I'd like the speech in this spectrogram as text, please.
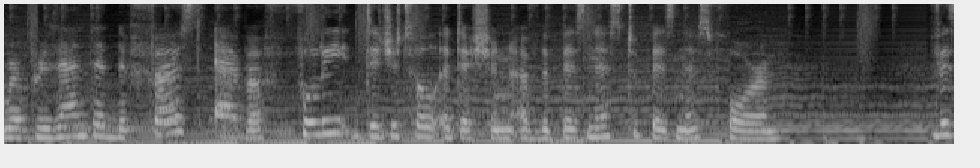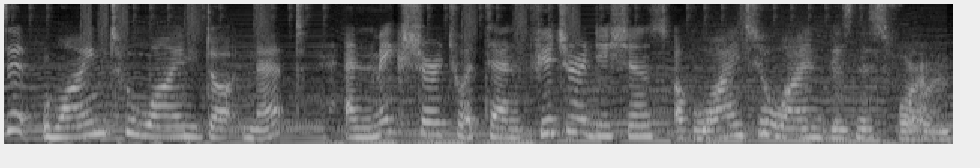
represented the First ever fully digital edition of the Business to Business Forum. Visit wine2wine.net and make sure to attend future editions of wine2wine Business Forum.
